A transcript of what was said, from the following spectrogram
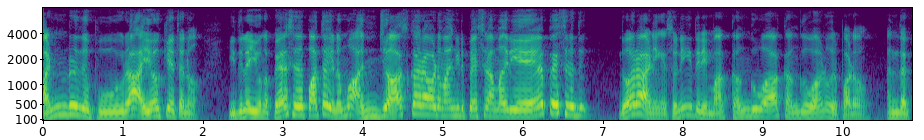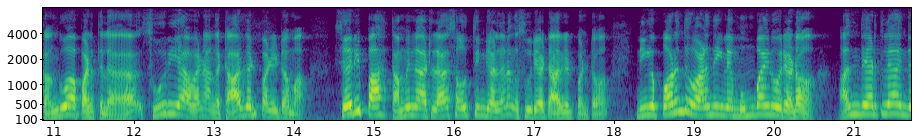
பண்ணுறது பூரா அயோக்கியத்தனம். இதில் இவங்க பேசுறதை பார்த்தா என்னமோ அஞ்சு ஆஸ்கார் அவார்டு வாங்கிட்டு பேசுகிற மாதிரியே பேசுறது. தோரா நீங்கள் சொன்னீங்க தெரியுமா? கங்குவா கங்குவான்னு ஒரு படம். அந்த கங்குவா படத்தில் சூர்யாவை நாங்கள் டார்கெட் பண்ணிட்டோமா. சரிப்பா தமிழ்நாட்டில் சவுத் இந்தியாவில் தான் நாங்கள் சூர்யா டார்கெட் பண்ணிட்டோம். நீங்கள் பிறந்து வளர்ந்தீங்களே மும்பைன்னு ஒரு இடம். அந்த இடத்துல இந்த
